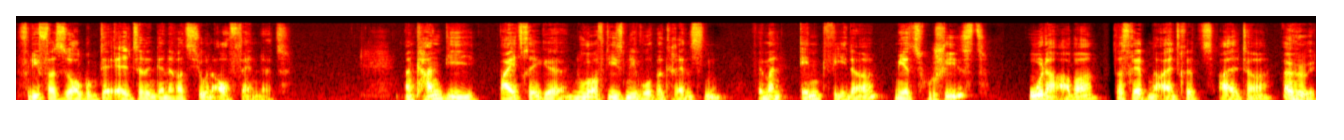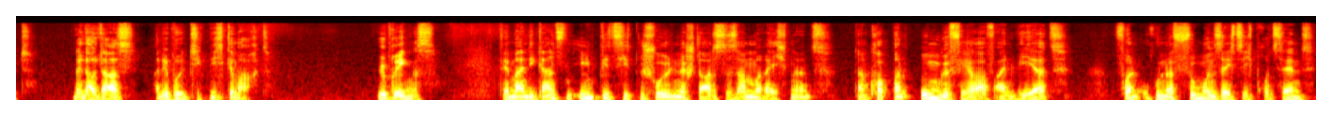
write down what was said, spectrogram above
für die Versorgung der älteren Generation aufwendet. Man kann die Beiträge nur auf diesem Niveau begrenzen, wenn man entweder mehr zuschießt oder aber das Renteneintrittsalter erhöht. Genau das hat die Politik nicht gemacht. Übrigens, wenn man die ganzen impliziten Schulden des Staates zusammenrechnet, dann kommt man ungefähr auf einen Wert von 165 Prozent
